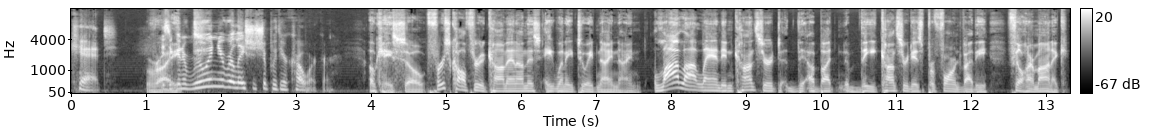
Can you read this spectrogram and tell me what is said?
kid? Right. Is it going to ruin your relationship with your coworker? Okay, so first call through to comment on this 818-2899. La La Land in concert, uh, but the concert is performed by the Philharmonic.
